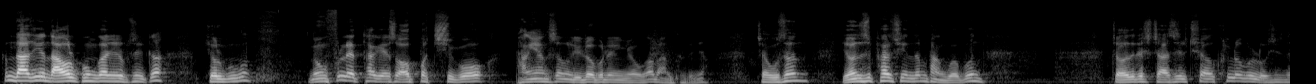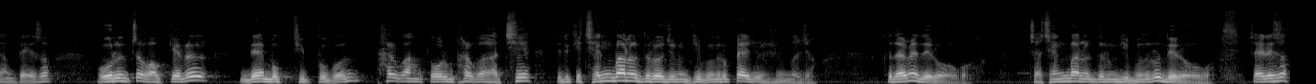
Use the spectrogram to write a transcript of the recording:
그럼 나중에 나올 공간이 없으니까 결국은 너무 플랫하게 해서 엎어치고 방향성을 잃어버리는 경우가 많거든요. 자, 우선 연습할 수 있는 방법은 자, 어드레스 자세를 취하고 클럽을 놓으신 상태에서 오른쪽 어깨를 내 목 뒷부분, 팔과 함께 오른팔과 같이 이렇게 쟁반을 들어주는 기분으로 빼주시는 거죠. 그 다음에 내려오고. 자, 쟁반을 드는 기분으로 내려오고. 자, 이래서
